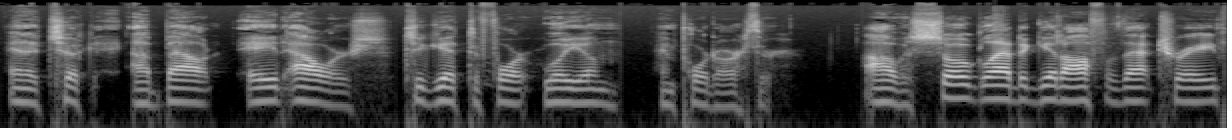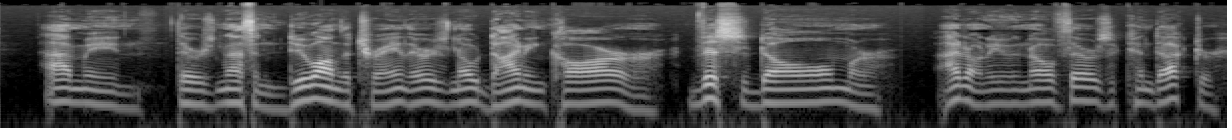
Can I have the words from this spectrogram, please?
And it took about eight hours to get to Fort William and Port Arthur. I was so glad to get off of that train. I mean, there was nothing to do on the train. There was no dining car or Vista Dome, or I don't even know if there was a conductor.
